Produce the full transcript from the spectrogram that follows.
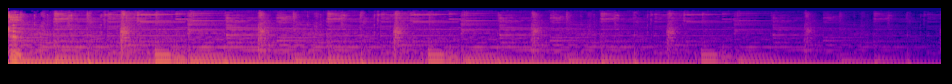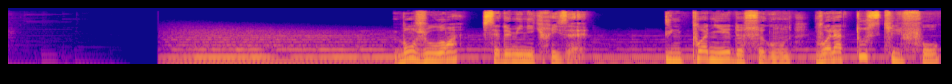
2. Bonjour, c'est Dominique Rizet. Une poignée de secondes, voilà tout ce qu'il faut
